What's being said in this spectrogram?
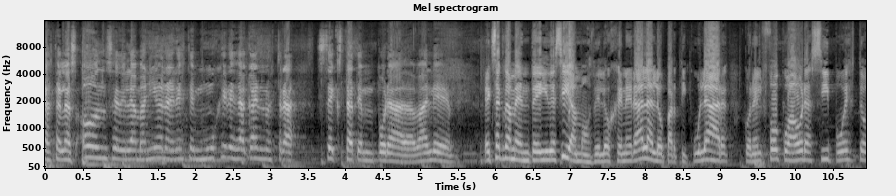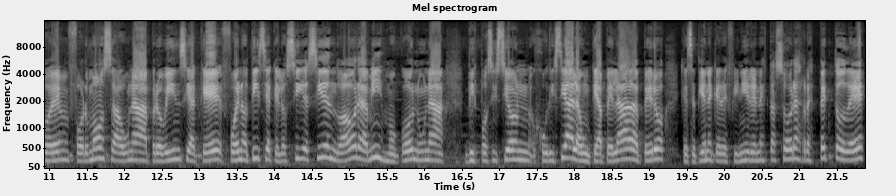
Hasta las 11 de la mañana en este Mujeres de acá en nuestra sexta temporada, ¿vale? Exactamente, y decíamos de lo general a lo particular, con el foco ahora sí puesto en Formosa, una provincia que fue noticia, que lo sigue siendo ahora mismo, con una disposición judicial, aunque apelada, pero que se tiene que definir en estas horas respecto de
